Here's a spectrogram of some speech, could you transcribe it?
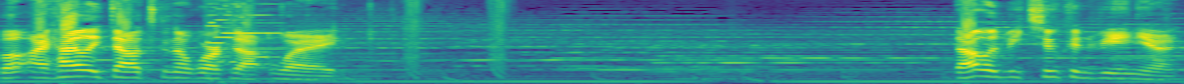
but I highly doubt it's gonna work that way. That would be too convenient.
